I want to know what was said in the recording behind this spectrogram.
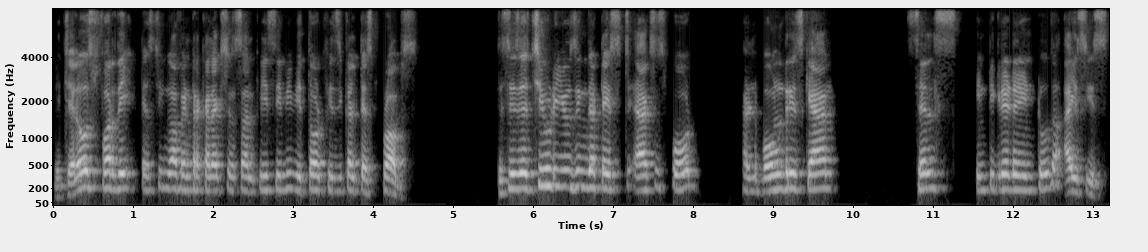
which allows for the testing of interconnections on PCB without physical test probes. This is achieved using the test access port and boundary scan cells integrated into the ICs.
